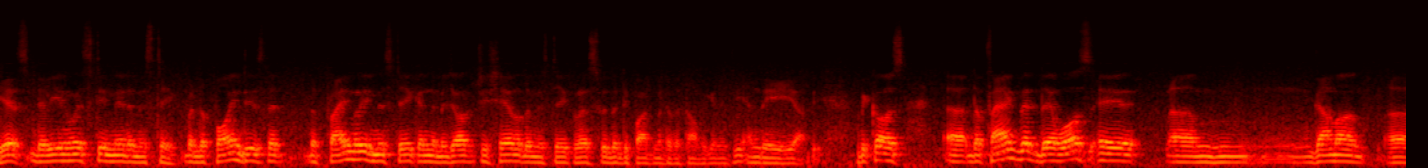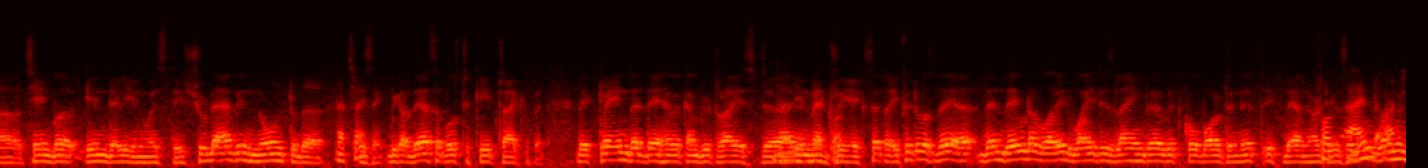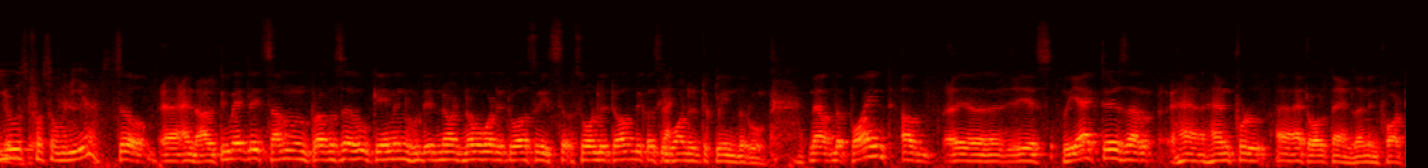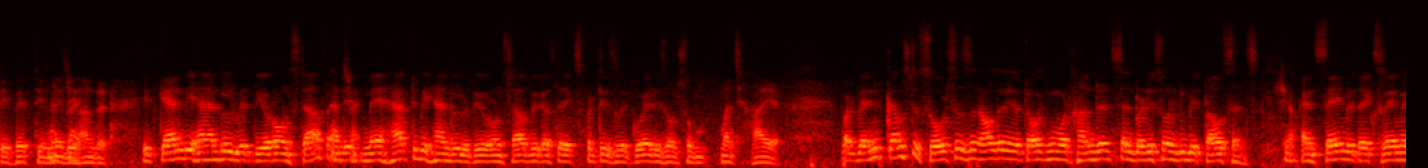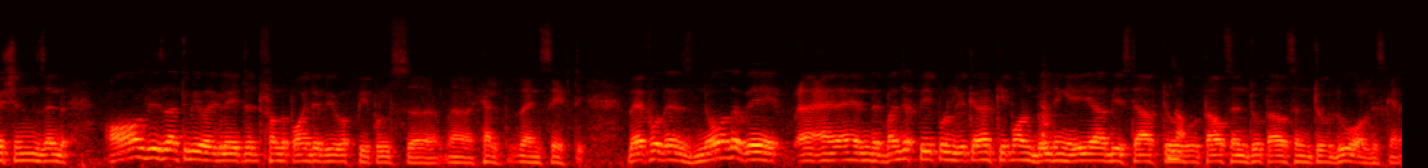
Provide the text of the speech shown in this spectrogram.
Yes, Delhi University made a mistake, but the point is that the primary mistake and the majority share of the mistake rests with the Department of Atomic Energy and the AERB. Because uh, the fact that there was a um, gamma uh, chamber in Delhi University should have been known to the That's right. because they are supposed to keep track of it. They claim that they have a computerized uh, Yeah, inventory, etc. If it was there, then they would have worried why it is lying there with cobalt in it if they are not for, using and it. Would unused for so many years. So, uh, and ultimately, some professor who came in who did not know what it was, he sold it off because he Right. wanted to clean the room. Now, the point of uh, is reactors are ha- handful uh, at all times. I mean, 40, 50, maybe right. 100. It can be handled with your own staff, and That's it right. may have to be handled with your own staff because the expertise required is also much higher. But when it comes to sources and all that, you're talking about hundreds, and pretty soon it will be thousands. Sure. And same with X-ray machines, and all these are to be regulated from the point of view of people's uh, uh, health and safety. Therefore, there is no other way, uh, and a bunch of people, you cannot keep on building AERB staff to No. 1,000, 2,000 to do all this kind.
